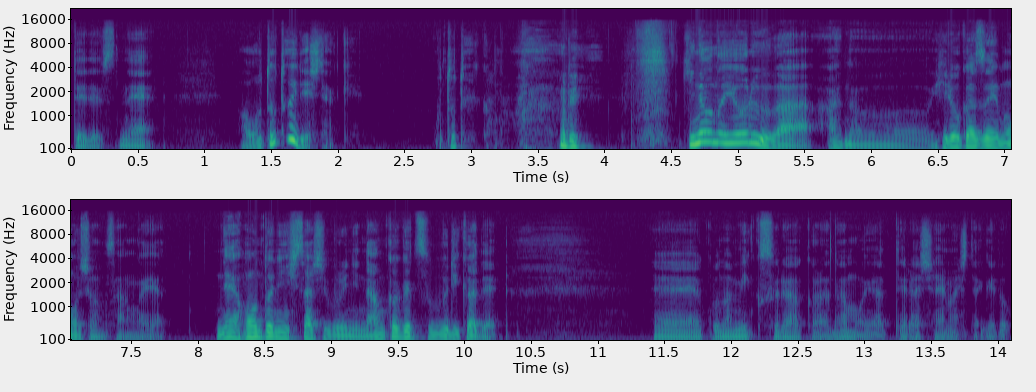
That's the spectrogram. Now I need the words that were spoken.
てですね。あ一昨日でしたっけ？一昨日かな。昨日の夜はあのひろかずエモーションさんがやってね本当に久しぶりに何ヶ月ぶりかで、えーこのミックスラーから生をやってらっしゃいましたけど。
